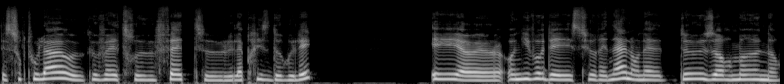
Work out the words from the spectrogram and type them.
C'est surtout là euh, que va être faite euh, la prise de relais. Et euh, au niveau des surrénales, on a deux hormones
